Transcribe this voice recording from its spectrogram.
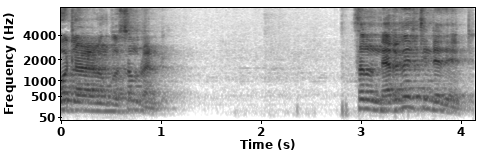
ఓట్లు అడగడం కోసం రండి. అసలు నెరవేర్చిండేది ఏంటి?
